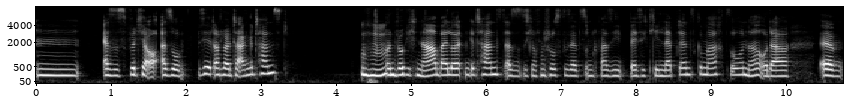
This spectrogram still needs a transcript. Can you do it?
mh, mm, also es wird ja auch, also sie hat auch Leute angetanzt mhm. und wirklich nah bei Leuten getanzt, also sich auf den Schoß gesetzt und quasi basically einen Lapdance gemacht, so, ne? Oder ähm,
